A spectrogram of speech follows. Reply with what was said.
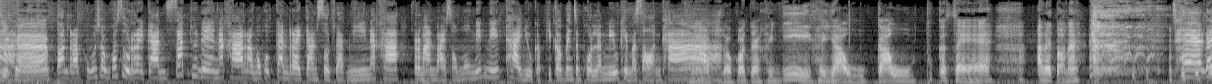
วัสดีค่ะสวัสดีครับ ต้อนรับคุณผู้ชมเข้าสู่รายการแซ p ทูเดย์นะคะ เรามาพบกันรายการสดแบบนี้นะคะ ประมาณบ่าย2โมงนิดๆค่ะ อยู่กับพี่กอฟเบญจพลและมิ้วเขมสอนค่ะ ครับ เราก็จะขยี้เขย่าเกาทุกกระแส อะไรต่อนะ แชร์ได้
